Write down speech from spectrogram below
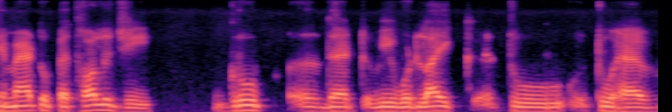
hematopathology group that we would like to, to have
